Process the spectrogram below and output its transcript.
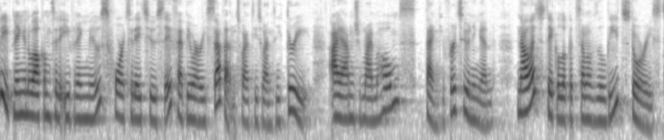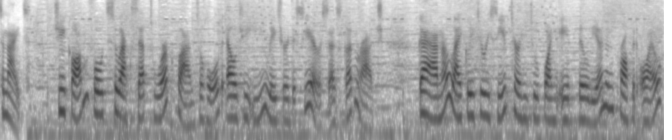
Good evening and welcome to the evening news for today, Tuesday, February 7, 2023. I am Jemima Holmes. Thank you for tuning in. Now let's take a look at some of the lead stories tonight. GECOM votes to accept work plan to hold LGE later this year, says Gunraj. Guyana likely to receive 32.8 billion in profit oil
